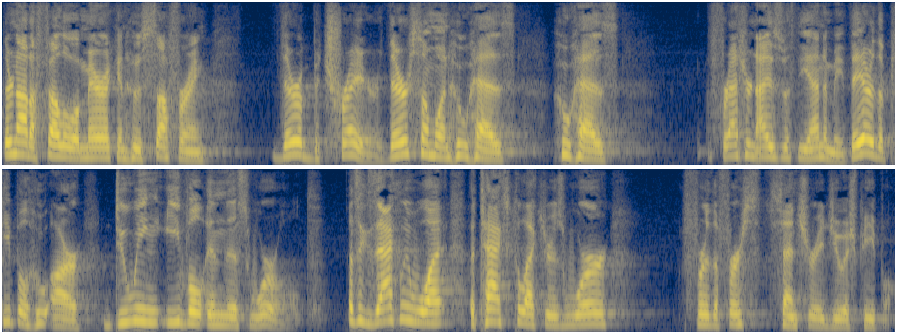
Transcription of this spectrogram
they're not a fellow American who's suffering. They're a betrayer. They're someone who has, who has fraternized with the enemy. They are the people who are doing evil in this world. That's exactly what the tax collectors were for the first century Jewish people.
